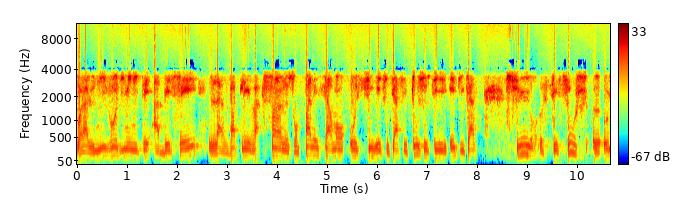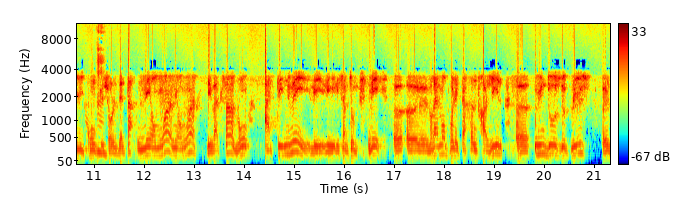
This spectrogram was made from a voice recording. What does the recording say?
Voilà, le niveau d'immunité a baissé. La, les vaccins ne sont pas nécessairement aussi efficaces et tous aussi efficaces sur ces souches euh, Omicron que mm. sur le Delta. Néanmoins, néanmoins, les vaccins vont atténuer les, les, symptômes. Mais euh, euh, vraiment pour les personnes fragiles, euh, une dose de plus, euh,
